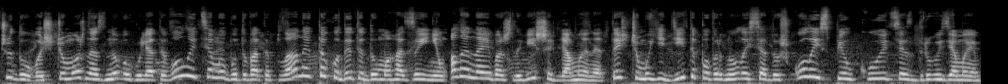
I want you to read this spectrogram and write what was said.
Чудово, що можна знову гуляти вулицями, будувати плани та ходити до магазинів. Але найважливіше для мене те, що мої діти повернулися до школи і спілкуються з друзями.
